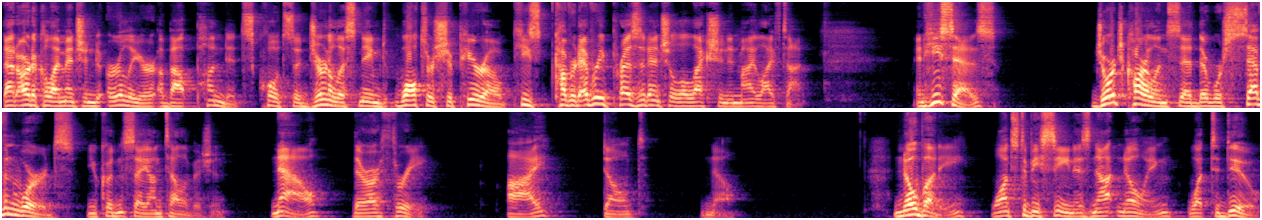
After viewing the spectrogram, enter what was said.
That article I mentioned earlier about pundits quotes a journalist named Walter Shapiro. He's covered every presidential election in my lifetime. And he says, George Carlin said there were seven words you couldn't say on television. Now there are three. I don't know. Nobody wants to be seen as not knowing what to do.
